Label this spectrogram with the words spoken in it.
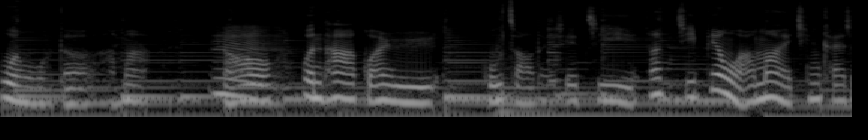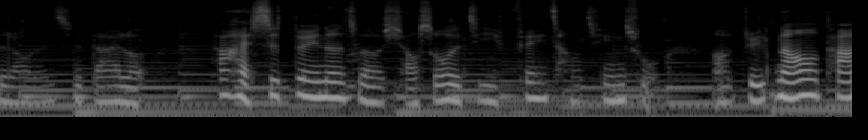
问我的阿妈，然后问他关于古早的一些记忆。那即便我阿妈已经开始老人痴呆了。他还是对那个小时候的记忆非常清楚啊，就然后他，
